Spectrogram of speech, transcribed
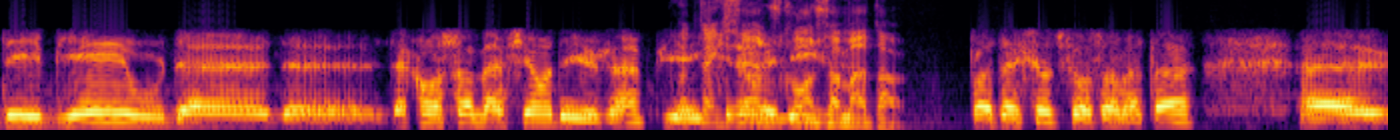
des biens ou de, de- de la consommation des gens. Puis Protection du livre- consommateur. protection du consommateur. Euh,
